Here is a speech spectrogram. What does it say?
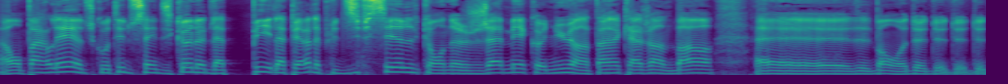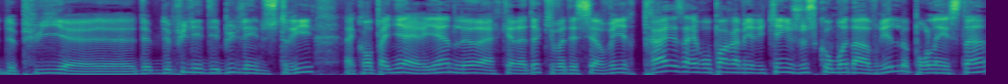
Euh, on parlait du côté du syndicat de la, période la plus difficile qu'on a jamais connue en tant qu'agent de bord. bon, de, de- de- de- depuis de- depuis les débuts de l'industrie, la compagnie aérienne là, Air Canada qui va desservir 13 aéroports américains jusqu'au mois d'avril pour l'instant,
